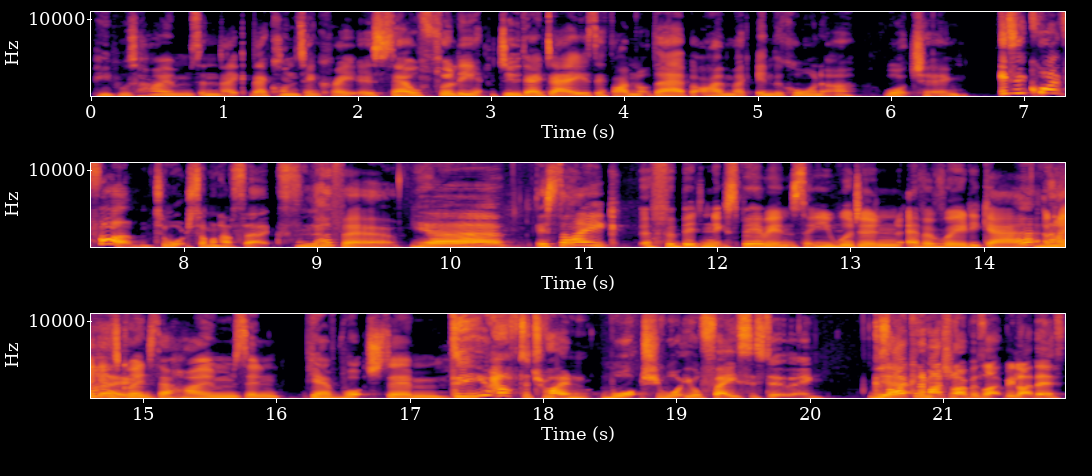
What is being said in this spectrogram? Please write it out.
people's homes and like they're content creators. They'll fully do their day as if I'm not there, but I'm like in the corner watching. Is it quite fun to watch someone have sex? I love it. Yeah. It's like a forbidden experience that you wouldn't ever really get. And I get to go into their homes and yeah, watch them. Do you have to try and watch what your face is doing? Because Yeah. I can imagine I would like be like this.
